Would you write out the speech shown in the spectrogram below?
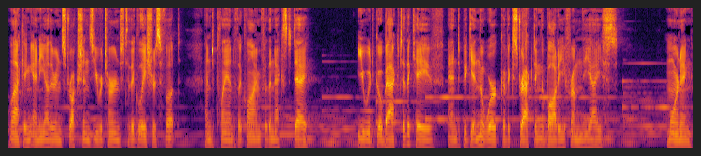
Lacking any other instructions, you returned to the glacier's foot and planned the climb for the next day. You would go back to the cave and begin the work of extracting the body from the ice. Morning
